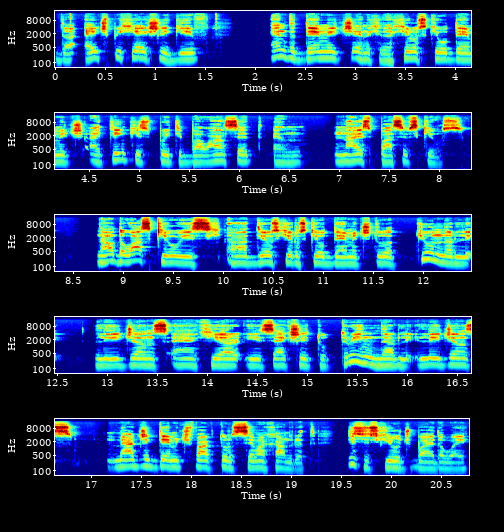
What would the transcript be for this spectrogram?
the HP he actually give and the damage and the hero skill damage. I think is pretty balanced and nice passive skills. Now the last skill is uh, deals hero skill damage to the two nearly legions. And here is actually to three nearly legions magic damage factor 700 this is huge by the way.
